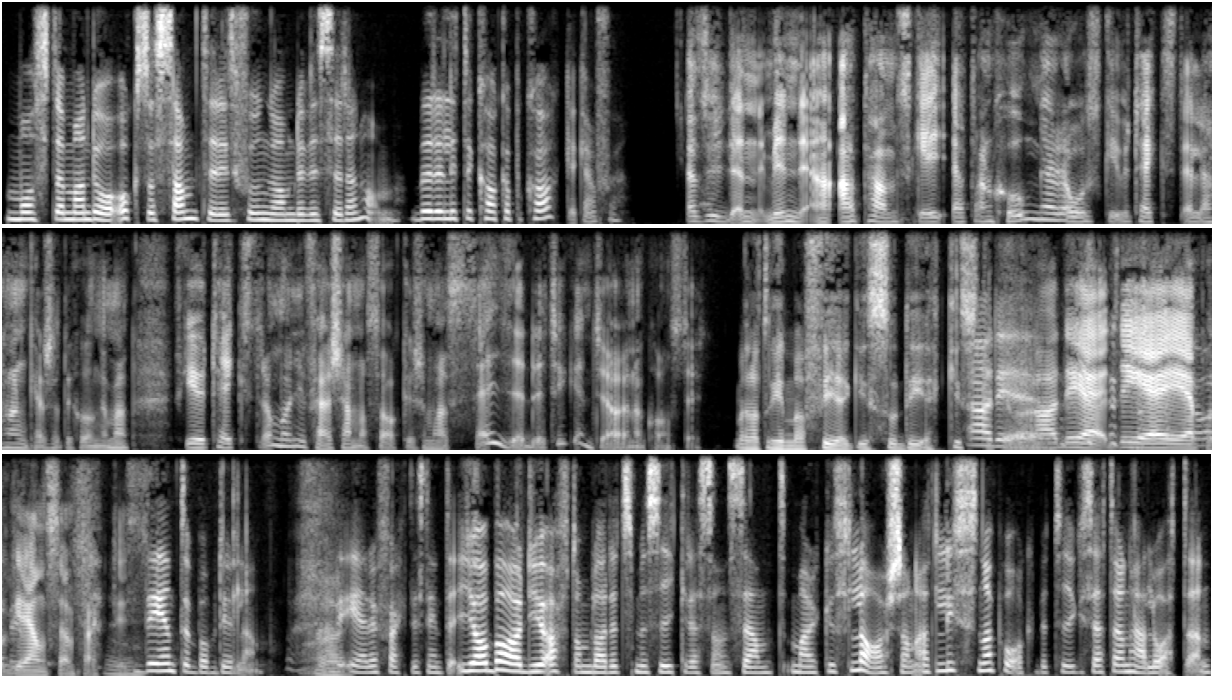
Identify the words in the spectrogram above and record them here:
måste man då också samtidigt sjunga om det vid sidan om? Blir det lite kaka på kaka kanske? Alltså, den, men att, han skri, att han sjunger och skriver text, eller han kanske inte sjunger, men skriver texter om ungefär samma saker som han säger, det tycker inte jag är något konstigt. Men att rimma fegis och dekis. Ja, det är- Ja, det, det är på gränsen faktiskt. Det är inte Bob Dylan. Nej. Det är det faktiskt inte. Jag bad ju Aftonbladets musikrecensent Markus Larsson att lyssna på och betygsätta den här låten.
